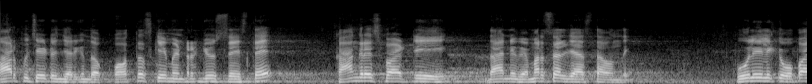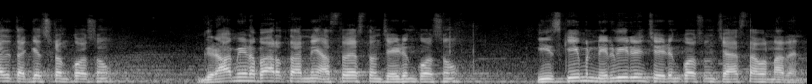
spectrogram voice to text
మార్పు చేయడం జరిగిందో. కొత్త స్కీమ్ ఇంట్రడ్యూస్ చేస్తే కాంగ్రెస్ పార్టీ దాన్ని విమర్శలు చేస్తూ ఉంది. కూలీలకి ఉపాధి తగ్గించడం కోసం గ్రామీణ భారతాన్ని అస్తవ్యస్తం చేయడం కోసం ఈ స్కీమ్ని నిర్వీర్యం చేయడం కోసం చేస్తూ ఉన్నారని.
